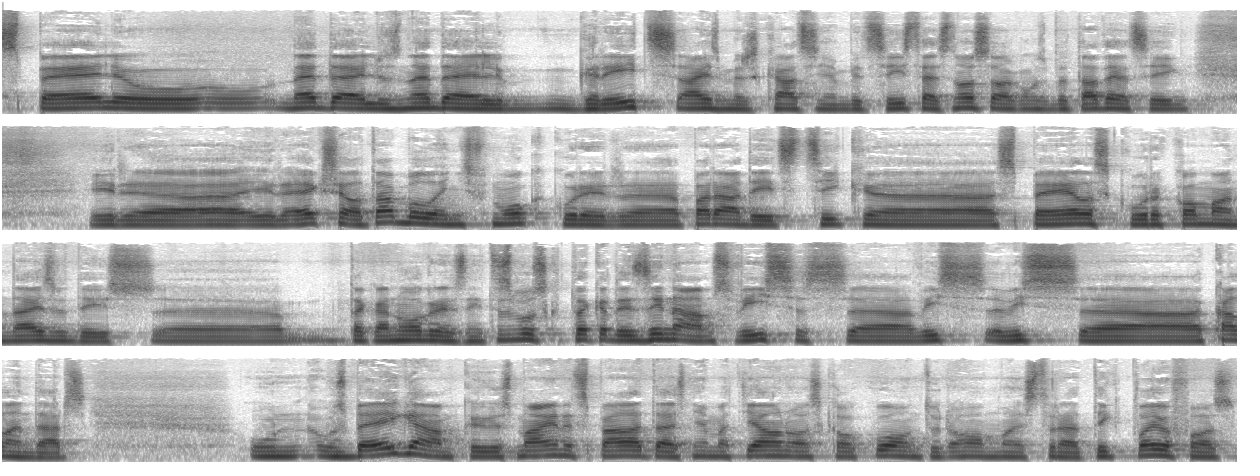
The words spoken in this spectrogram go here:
spēļu nedēļu uz nedēļu grīts. Aizmirst, kāds viņam bija īstais nosaukums, bet attiecīgi ir, ir Excel tabuliņš, smuka, kur ir parādīts, cik spēles kura komanda aizvadīs nogriezienī. Tas būs tad, kad ir zināms visas, viss, viss kalendārs. Un uz beigām, kad jūs mainat spēlētājus, ņemat jaunos kaut ko, un tur, oh, mēs turētu tikt playoffs,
